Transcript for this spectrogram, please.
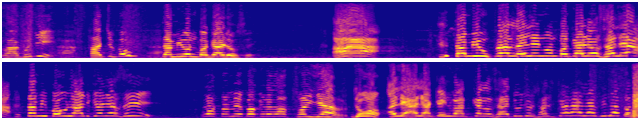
વાઘુજી સાચું કહું? તમે ઓન બગાડ્યો છે. હા! તમે ઉપરા લઈ લઈને ઓન બગાડ્યો છે લ્યા. તમે બહુ લાડ કર્યા છે. લે તમે બગડેલા છો યાર. જો અલ્યા અલ્યા કઈ વાત કરે છે? જોજો સંસ્કાર આલ્યા છે લે તમે.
